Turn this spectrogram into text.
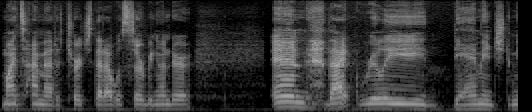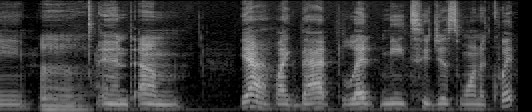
my time at a church that I was serving under, and that really damaged me. And um, yeah, like that led me to just want to quit.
